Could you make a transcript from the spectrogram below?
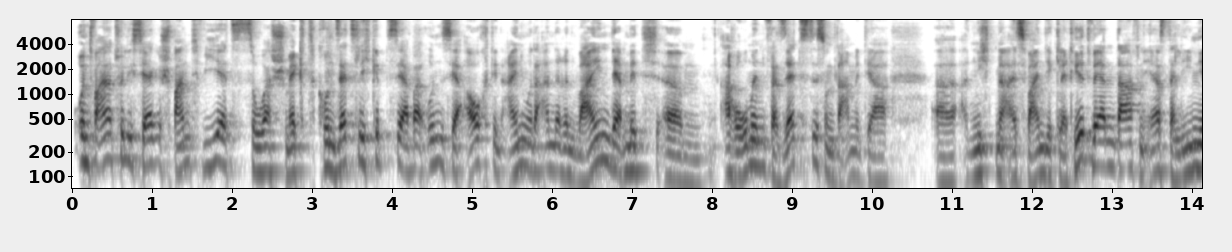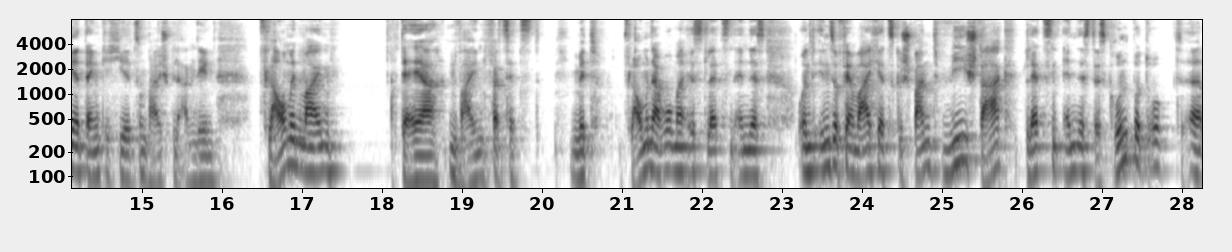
und war natürlich sehr gespannt, wie jetzt sowas schmeckt. Grundsätzlich gibt es ja bei uns ja auch den einen oder anderen Wein, der mit ähm, Aromen versetzt ist und damit ja äh, nicht mehr als Wein deklariert werden darf. In erster Linie denke ich hier zum Beispiel an den Pflaumenwein, der ja ein Wein versetzt mit Pflaumenaroma ist letzten Endes. Und insofern war ich jetzt gespannt, wie stark letzten Endes das Grundprodukt, äh,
